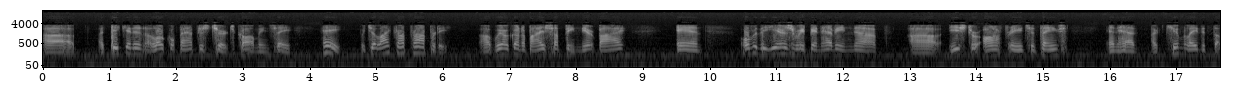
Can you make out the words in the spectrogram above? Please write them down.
uh, a deacon in a local Baptist church call me and say, "Hey, would you like our property? Uh, we are going to buy something nearby." And over the years, we've been having uh, uh, Easter offerings and things, and had accumulated the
